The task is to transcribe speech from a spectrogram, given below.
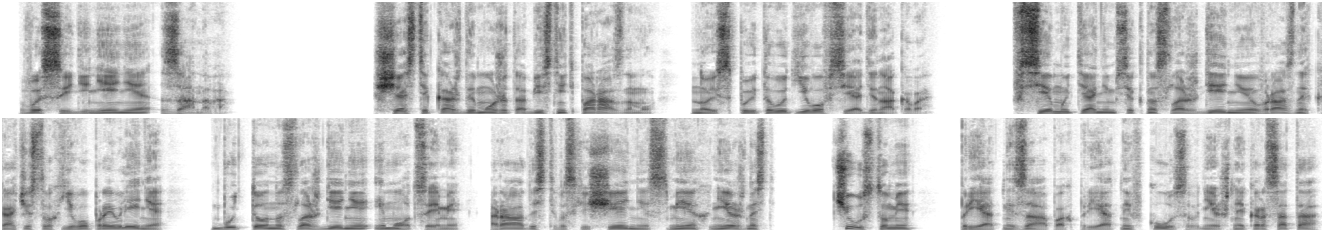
– воссоединение заново. Счастье каждый может объяснить по-разному, но испытывают его все одинаково. Все мы тянемся к наслаждению в разных качествах его проявления, будь то наслаждение эмоциями, радость, восхищение, смех, нежность, чувствами, приятный запах, приятный вкус, внешняя красота,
